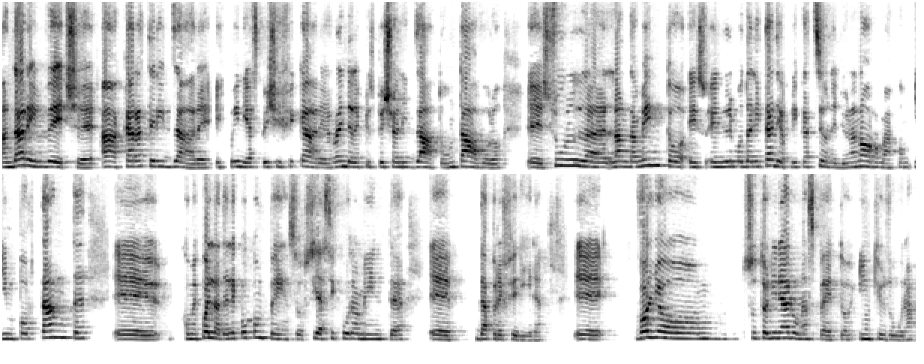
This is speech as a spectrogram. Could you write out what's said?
andare invece a caratterizzare e quindi a specificare rendere più specializzato un tavolo eh, sull'andamento e, e, le modalità di applicazione di una norma importante eh, come quella dell'equo compenso sia sicuramente eh, da preferire. Eh, Voglio mm, sottolineare un aspetto in chiusura.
